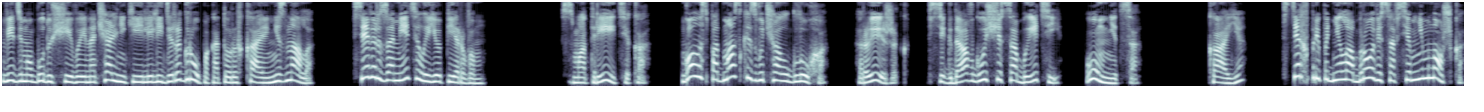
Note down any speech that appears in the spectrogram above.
видимо, будущие военачальники или лидеры групп, о которых Кая не знала. Север заметил ее первым. «Смотрите-ка!» Голос под маской звучал глухо. «Рыжик! Всегда в гуще событий! Умница!» Кая Стерх приподняла брови совсем немножко,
